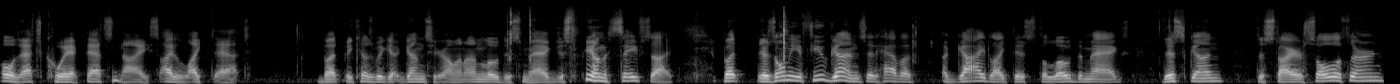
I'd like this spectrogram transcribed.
Oh, that's quick, that's nice, I like that. But because we got guns here, I'm gonna unload this mag just to be on the safe side. But there's only a few guns that have a, a guide like this to load the mags. This gun, the Steyr Solothurn,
